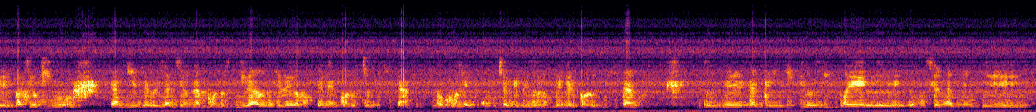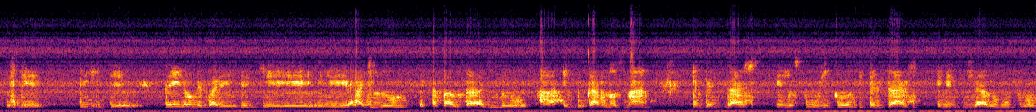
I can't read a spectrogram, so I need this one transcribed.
el espacio vivo, también se relaciona con los cuidados que debemos tener con nuestros visitantes, ¿no? con la escucha que debemos tener con los visitantes. Entonces, al principio sí fue emocionalmente este, triste, pero me parece que eh, ayudó, esta pausa ayudó a enfocarnos más en pensar en los públicos y pensar en el cuidado mutuo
